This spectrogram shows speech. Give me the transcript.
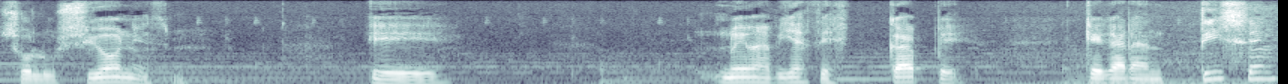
soluciones. Eh, nuevas vías de escape que garanticen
